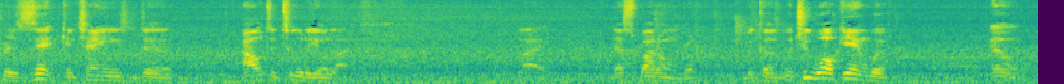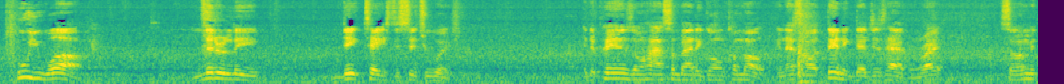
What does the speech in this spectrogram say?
present can change the altitude of your life. Like, that's spot on, bro. Because what you walk in with, you know, who you are, literally dictates the situation. It depends on how somebody gonna come out, and that's authentic. That just happened, right? So I mean,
